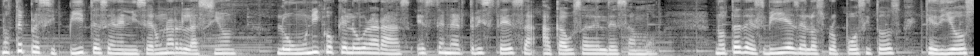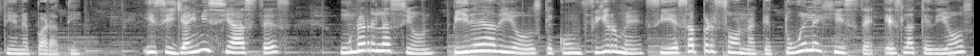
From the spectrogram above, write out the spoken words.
No te precipites en iniciar una relación, lo único que lograrás es tener tristeza a causa del desamor. No te desvíes de los propósitos que Dios tiene para ti. Y si ya iniciaste una relación, pide a Dios que confirme si esa persona que tú elegiste es la que Dios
